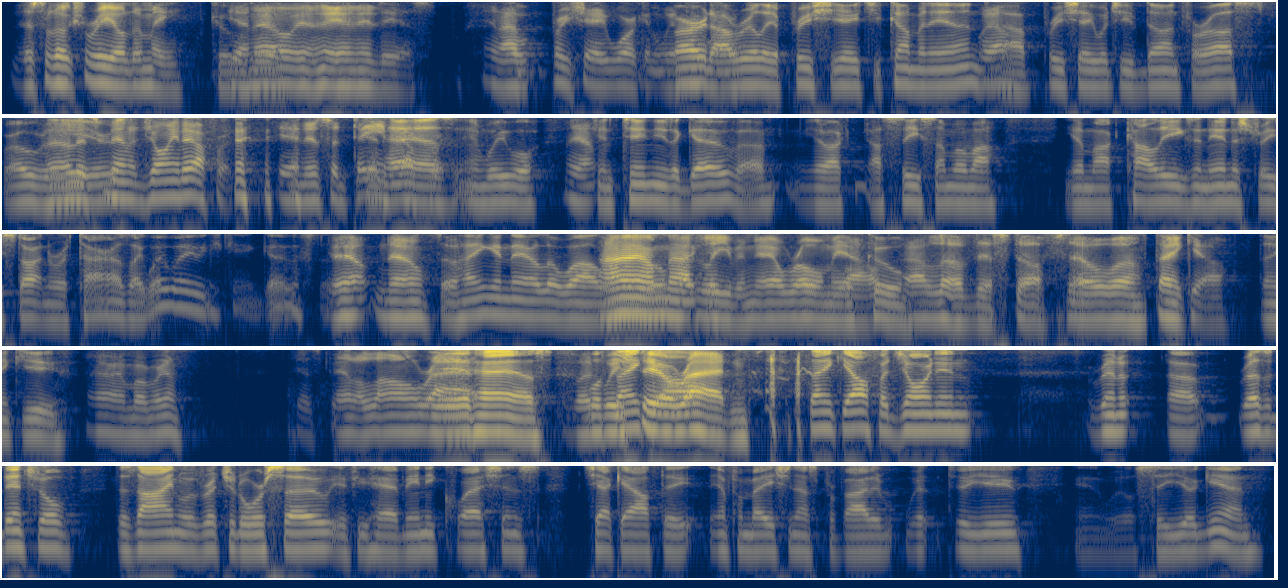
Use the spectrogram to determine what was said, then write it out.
this looks real to me. Cool you know, and, and it is. And I appreciate working with Bird, you. I really appreciate you coming in. Well- I appreciate what you've done for us for over well, the It's been a joint effort, and it's a team it has, effort. and we will Yeah. continue to go. Uh, you know, I, I see some of my, you know, my colleagues in the industry starting to retire. I was like, wait, wait, you can't go. So, Yeah, no, so hang in there a little while. I am We'll not make it. leaving. They'll roll me Well, out. cool. I love this stuff. So uh, thank y'all. Thank you. All right, my. It's been a long ride. It has. But well, we thank still y'all. riding. thank y'all for joining Ren- uh, residential design with Richard Ourso. If you have any questions, check out the information that's provided with, to you, and we'll see you again.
